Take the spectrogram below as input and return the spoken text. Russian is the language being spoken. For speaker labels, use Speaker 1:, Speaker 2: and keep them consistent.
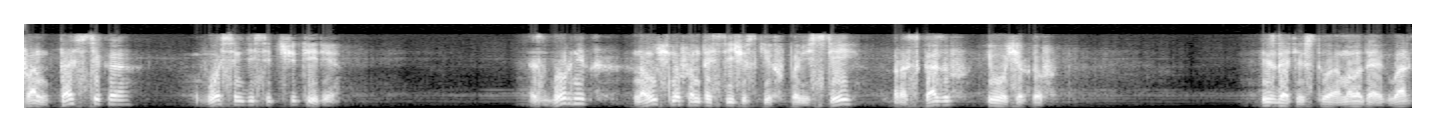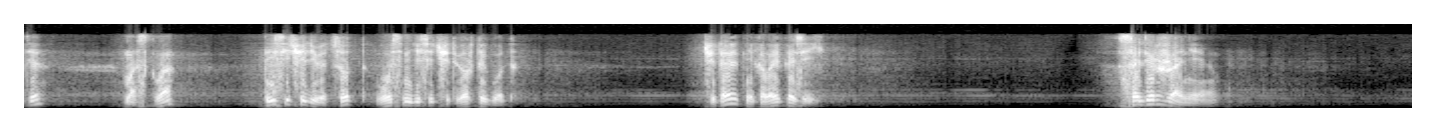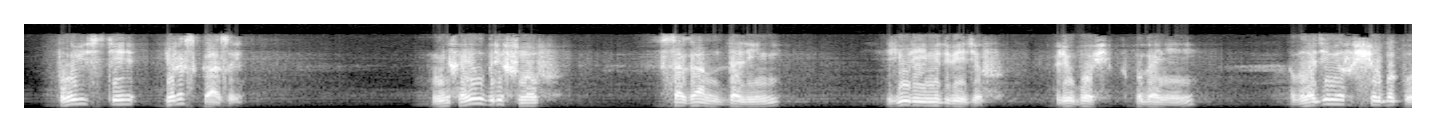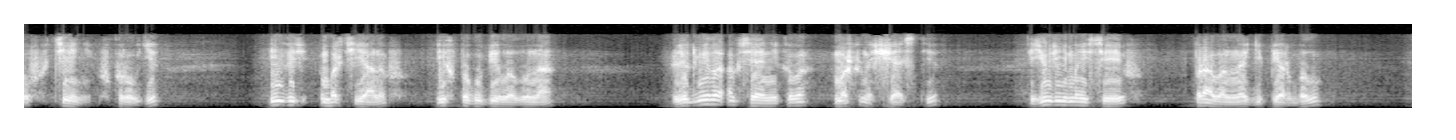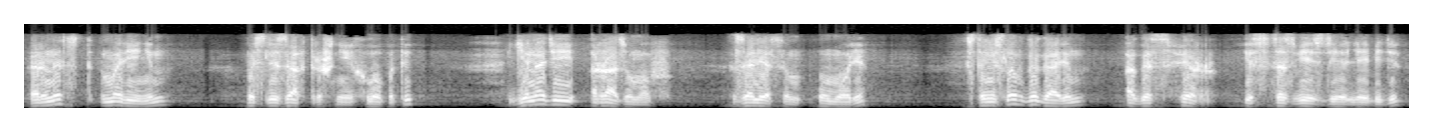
Speaker 1: Фантастика 84. Сборник научно-фантастических повестей, рассказов и очерков. Издательство «Молодая гвардия», Москва, 1984 год. Читает Николай Козий. Содержание. Повести и рассказы. Михаил Гришнов, Саган Долинь, Юрий Медведев, Любовь к Паганини, Владимир Щербаков, Тень в круге, Игорь Мартьянов, Их погубила луна, Людмила Овсянникова, Машина счастья, Юрий Моисеев, Право на гиперболу, Эрнест Маринин, послезавтрашние хлопоты, Геннадий Разумов «За лесом у моря», Станислав Гагарин «Агосфер из созвездия Лебедя»,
